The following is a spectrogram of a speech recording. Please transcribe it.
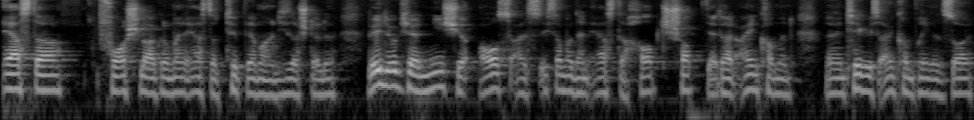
erster Vorschlag oder mein erster Tipp wäre mal an dieser Stelle, wähl dir wirklich eine Nische aus als, ich sag mal, dein erster Hauptshop, der dein Einkommen, dein tägliches Einkommen bringen soll.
